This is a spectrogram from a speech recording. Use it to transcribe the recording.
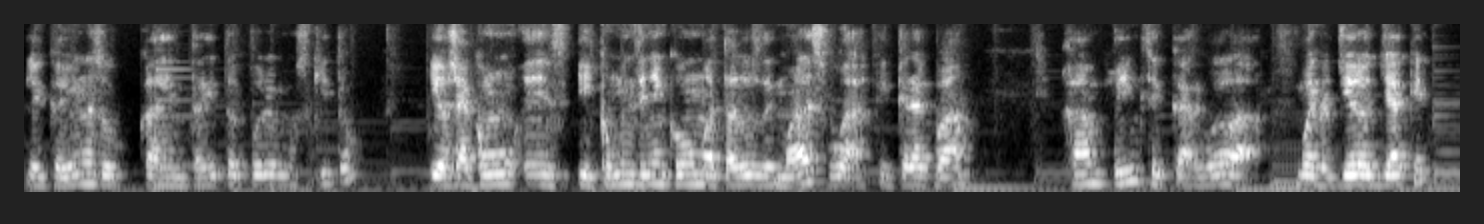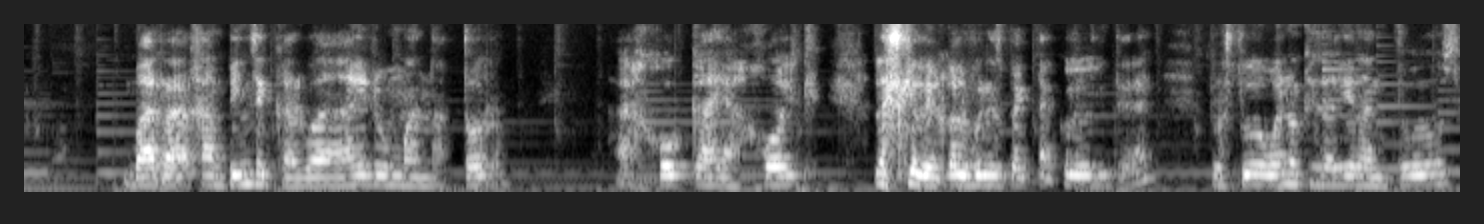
le cayó una su calentadito al pobre mosquito. Y o sea, cómo, y cómo enseñan cómo matar a los demás. Guau, qué crack va. Han Pink se cargó a. Bueno, Yellow Jacket barra Han Pink se cargó a Iron Man, a Thor, a Hawkeye, a Hulk. Las que de Hulk fue un espectáculo, literal. Pero estuvo bueno que salieran todos,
